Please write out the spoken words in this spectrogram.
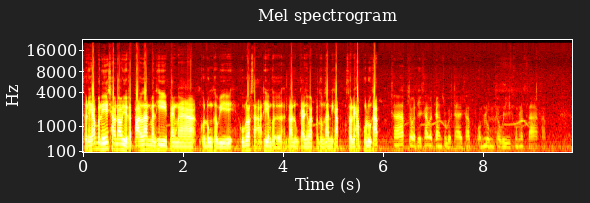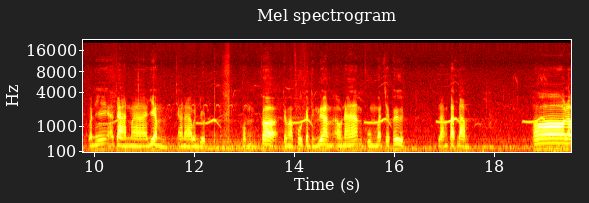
สวัสดีครับวันนี้ชาวนาอยู่จะพาทุกท่านมาที่แปลงนาคุณลุงทวีคุ้มรักษาที่อำเภอลาดหลุมแก้วจังหวัดปทุมธานีครับสวัสดีครับคุณลุงครับครับสวัสดีครับอาจารย์สุประชัยครับผมลุงทวีคุ้มรักษาครับ วันนี้อาจารย์มาเยี่ยมชาวนาบรรยุด ผมก็จะมาพูดกันถึงเรื่องเอาน้ำคุมวัชพืช หลังปักดำพอเรา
